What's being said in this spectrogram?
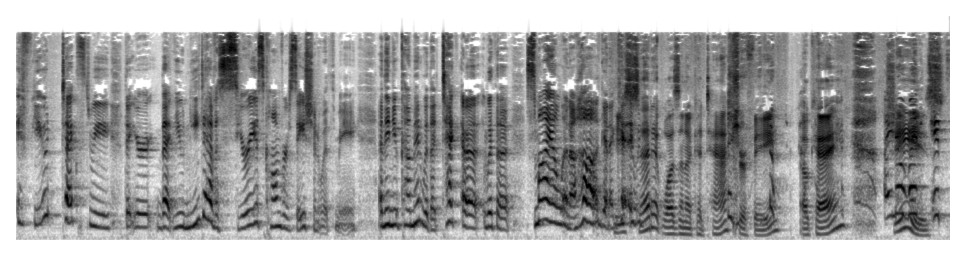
if you text me that you're that you need to have a serious conversation with me, and then you come in with a tech uh, with a smile and a hug and a He kiss, said it wasn't a catastrophe. Okay. I know, but Jeez. it's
